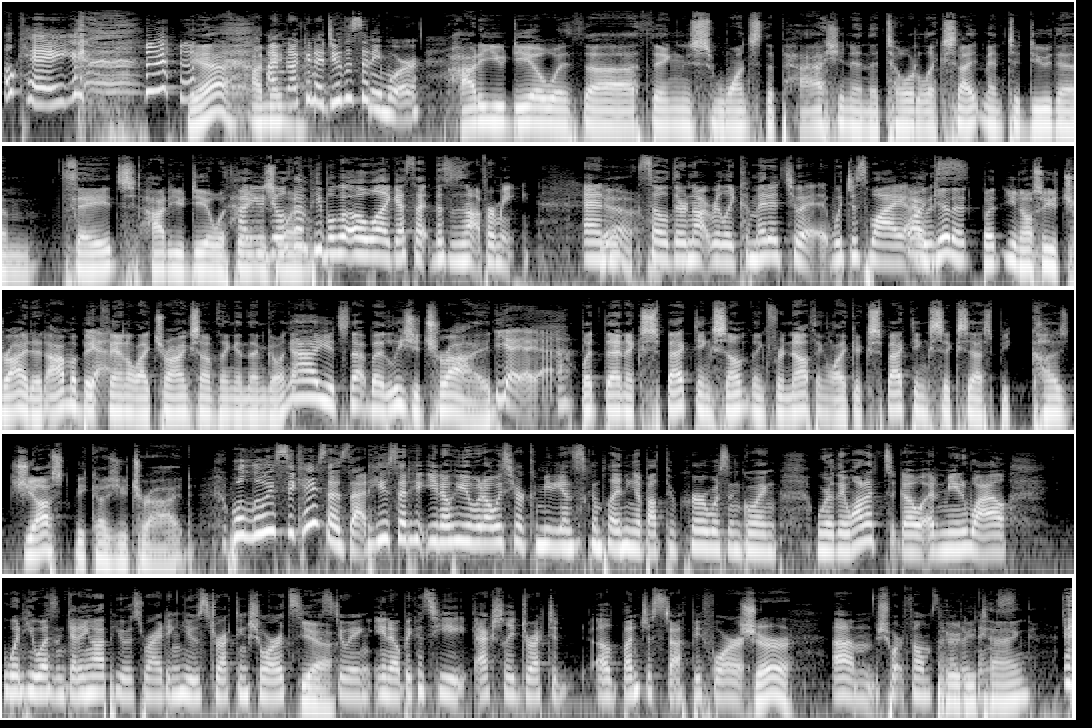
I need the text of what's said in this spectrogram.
okay, Yeah, I mean, I'm not going to do this anymore. how do you deal with uh, things once the passion and the total excitement to do them fades? How do you deal with How do you deal with when them? People go, oh well, I guess that, this is not for me, and Yeah. so they're not really committed to it, which is why Well, I I, was, get it, but you know, so you tried it. I'm a big Yeah. fan of like trying something and then going, ah, it's not, but at least you tried. Yeah, yeah, yeah. But then expecting something for nothing, like expecting success because just because you tried. Well, Louis C.K. says that. He said, he- you know, he would always hear comedians complaining about their career wasn't going where they wanted to go. And meanwhile, when he wasn't getting up, he was writing, he was directing shorts, he Yeah. was doing, you know, because he actually directed a bunch of stuff before Sure, um, short films. Pootie. Tang. before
